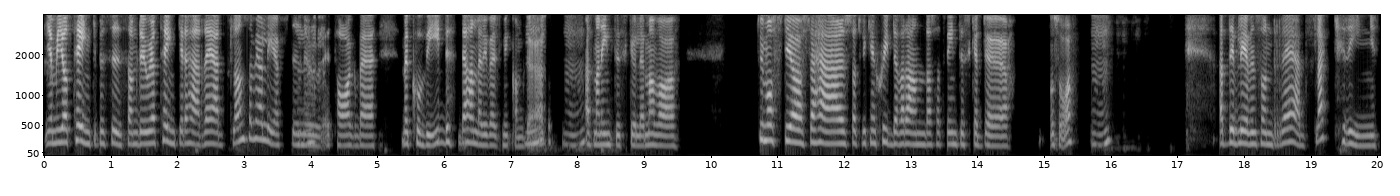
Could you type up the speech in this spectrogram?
Ja, men jag tänker precis som du. Jag tänker det här rädslan som vi har levt i nu Mm. ett tag med, med covid. Det handlar ju väldigt mycket om död. Mm. Att man inte skulle, man var, du måste göra så här så att vi kan skydda varandra så att vi inte ska dö och så. Mm. Att det blev en sån rädsla kring,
